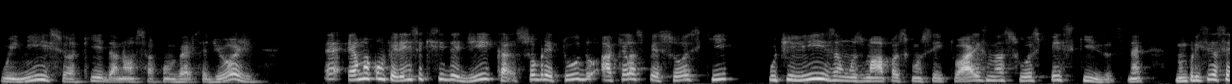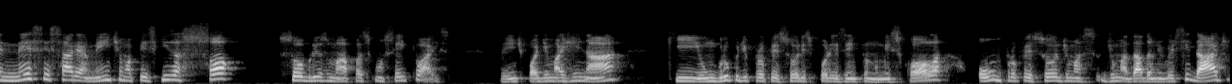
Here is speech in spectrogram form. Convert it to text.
o início aqui da nossa conversa de hoje, é, é uma conferência que se dedica, sobretudo, àquelas pessoas que utilizam os mapas conceituais nas suas pesquisas, né? Não precisa ser necessariamente uma pesquisa só sobre os mapas conceituais. A gente pode imaginar que um grupo de professores, por exemplo, numa escola, ou um professor de uma, de uma dada universidade,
